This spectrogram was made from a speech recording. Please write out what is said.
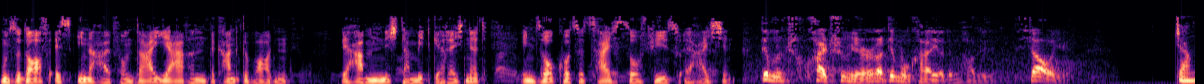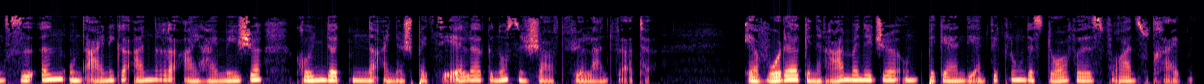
Unser Dorf ist innerhalb von drei Jahren bekannt geworden. Wir haben nicht damit gerechnet, in so kurzer Zeit so viel zu erreichen. Zhang Si-en und einige andere Einheimische gründeten eine spezielle Genossenschaft für Landwirte. Er wurde Generalmanager und begann die Entwicklung des Dorfes voranzutreiben.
